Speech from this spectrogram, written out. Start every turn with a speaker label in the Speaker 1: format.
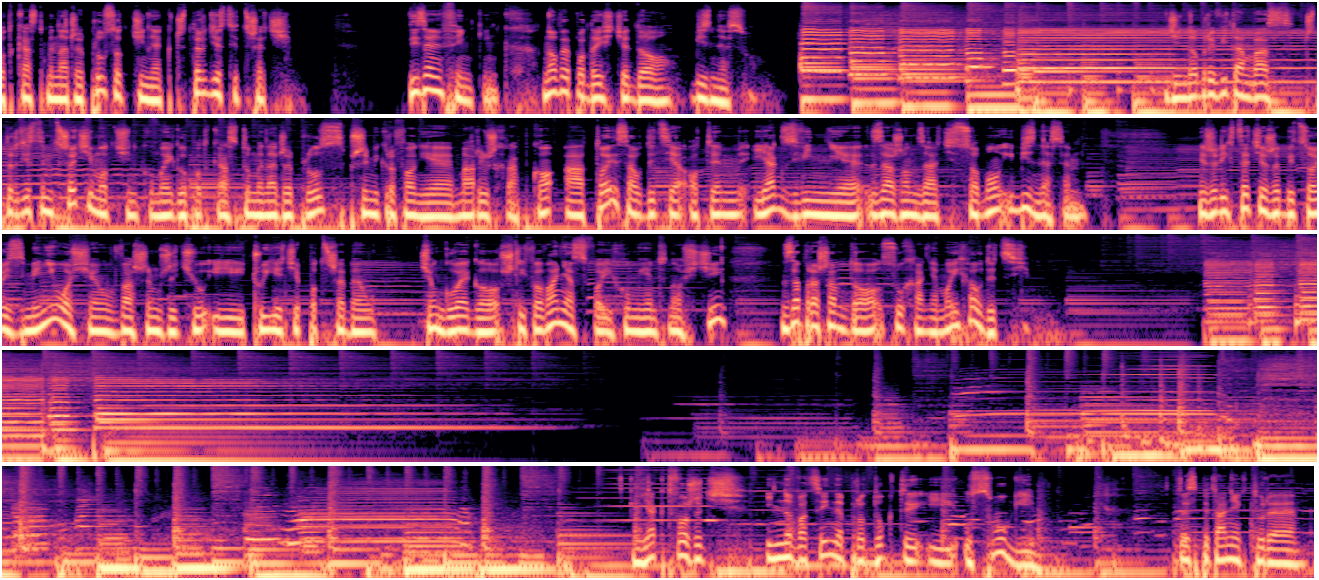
Speaker 1: Podcast Manager Plus, odcinek 43. Design Thinking. Nowe podejście do biznesu. Dzień dobry, witam Was w 43. odcinku mojego podcastu Manager Plus przy mikrofonie Mariusz Hrabko, a to jest audycja o tym, jak zwinnie zarządzać sobą i biznesem. Jeżeli chcecie, żeby coś zmieniło się w Waszym życiu i czujecie potrzebę ciągłego szlifowania swoich umiejętności, zapraszam do słuchania moich audycji. Tworzyć innowacyjne produkty i usługi? To jest pytanie, które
